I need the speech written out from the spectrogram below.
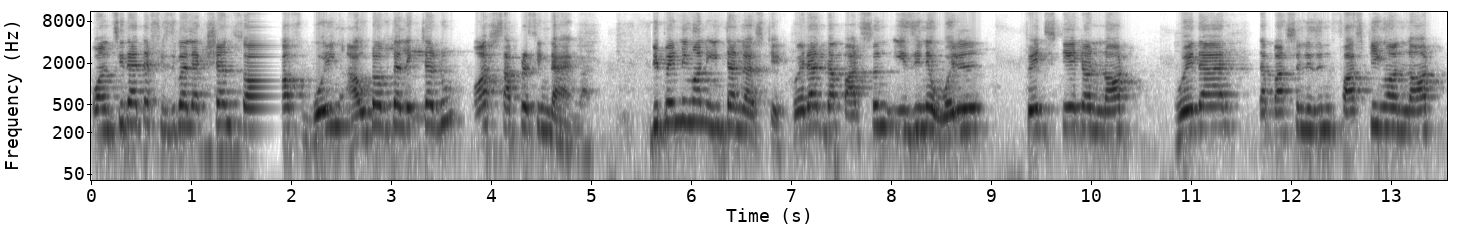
consider the feasible actions of going out of the lecture room or suppressing the hunger depending on internal state whether the person is in a well fed state or not whether the person is in fasting or not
